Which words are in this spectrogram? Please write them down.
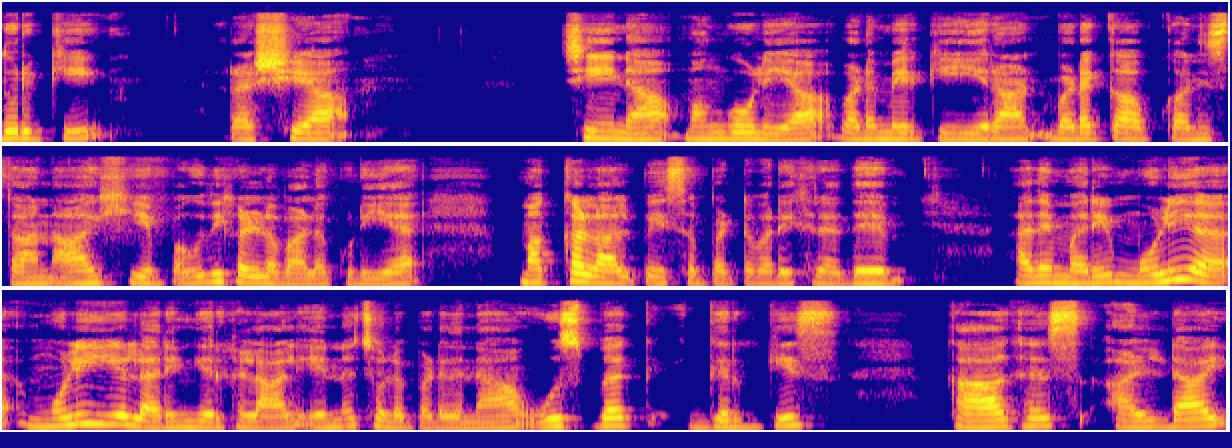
துருக்கி ரஷ்யா சீனா மங்கோலியா வடமேற்கு ஈரான் வடக்கு ஆப்கானிஸ்தான் ஆகிய பகுதிகளில் வாழக்கூடிய மக்களால் பேசப்பட்டு வருகிறது. அதே மாதிரி மொழிய மொழியியல் அறிஞர்களால் என்ன சொல்லப்படுதுன்னா Uzbek Kyrgyz Kazakh Altai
